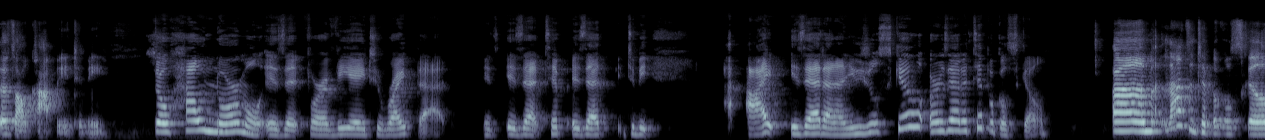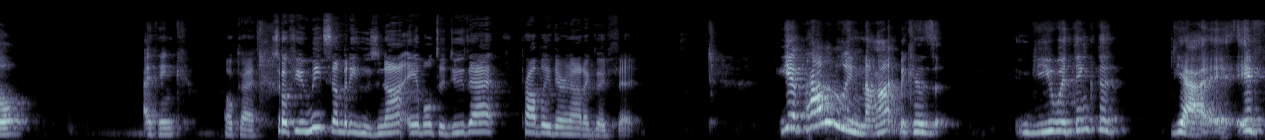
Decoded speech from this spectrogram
that's all copy to me. So how normal is it for a VA to write that? Is is that tip is that to be I is that an unusual skill or is that a typical skill? Um, that's a typical skill, I think. Okay. So if you meet somebody who's not able to do that, probably they're not a good fit. Yeah, probably not because you would think that yeah, if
